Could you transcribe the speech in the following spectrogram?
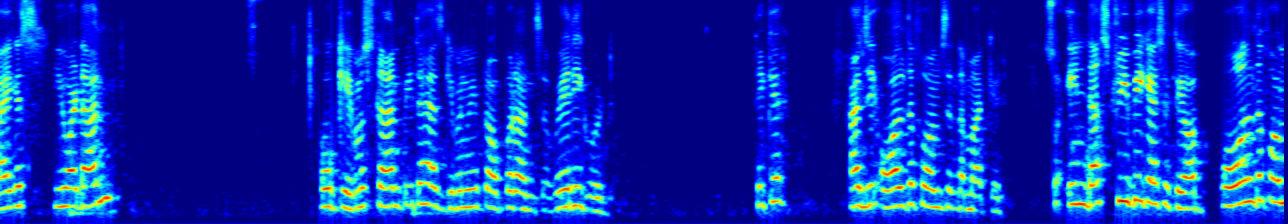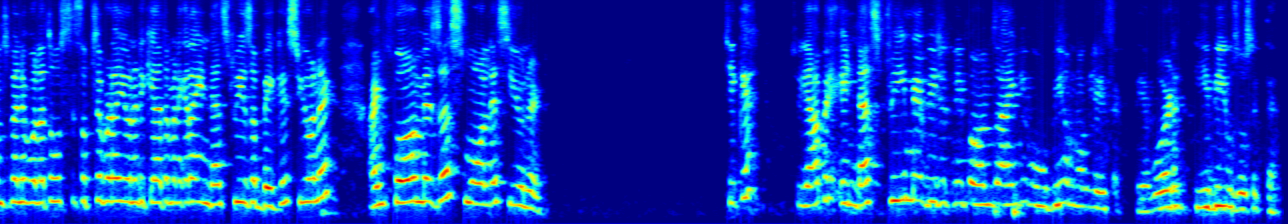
I guess you are done. Okay, Muskan Pita has given me proper answer. Very good. ठीक है? हाँ all the firms in the market so industry भी कह सकते हो अब ऑल द फॉर्म्स मैंने बोला तो उससे सबसे बड़ा यूनिट क्या था? मैंने कहा industry is a biggest unit and firm is a smallest unit ठीक है? सो so, यहाँ पे इंडस्ट्री में भी जितनी फॉर्म्स आएँगे वो भी हम लोग ले सकते हैं. वर्ड ये भी यूज़ हो सकता है.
